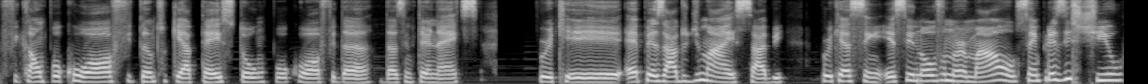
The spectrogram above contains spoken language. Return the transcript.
ficar um pouco off, tanto que até estou um pouco off da, das internets, porque é pesado demais, sabe? Porque, assim, esse novo normal sempre existiu,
